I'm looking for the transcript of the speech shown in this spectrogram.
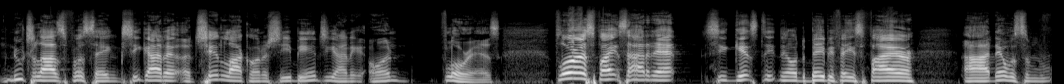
neutralize for a second. She got a, a chin lock on her, she being Gianni, on Florez. Florez fights out of that. She gets the, you know the babyface fire. Uh, there was some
